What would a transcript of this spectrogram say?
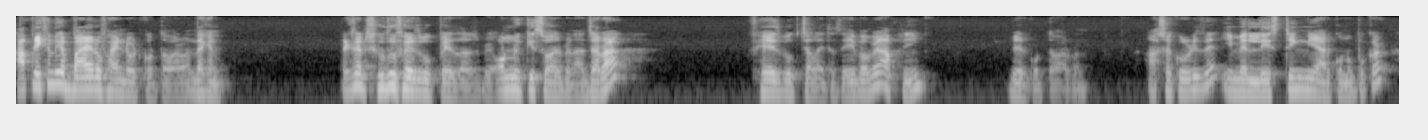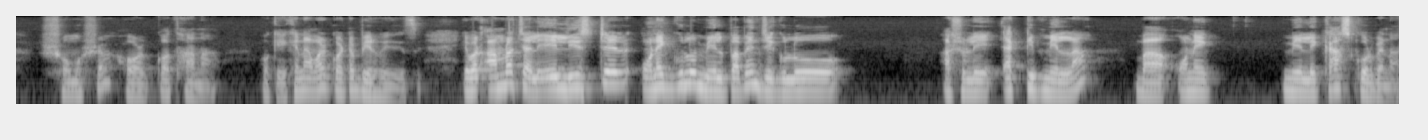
আপনি এখান থেকে বাইরেও ফাইন্ড আউট করতে পারবেন। দেখেন দেখছেন শুধু ফেসবুক পেজ আসবে, অন্য কিছু আসবে না। যারা ফেসবুক চালাইতেছে, এইভাবে আপনি বের করতে পারবেন। আশা করি যে ইমেল লিস্টিং নিয়ে আর কোনো প্রকার সমস্যা হওয়ার কথা না। ওকে এখানে আমার কয়টা বের হয়ে গেছে। এবার আমরা চাইলে এই লিস্টের অনেকগুলো মেল পাবেন, যেগুলো আসলে অ্যাক্টিভ মেল না, বা অনেক মেলে কাজ করবে না।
